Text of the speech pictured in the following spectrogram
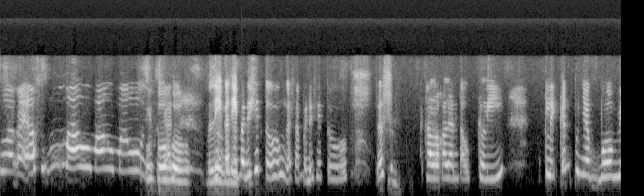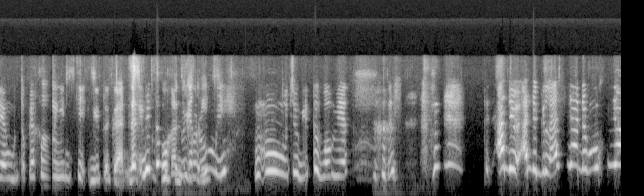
gua kayak mau mau mau gitu kan. Uh, beli nggak beli sampai di situ nggak sampai di situ. Terus hmm. kalau kalian tahu kli kli kan punya bom yang bentuknya kelinci gitu kan. Dan ini tuh uh, bukan kelinci. mm -mm, lucu gitu bomnya. Terus ada ada gelasnya ada muknya.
